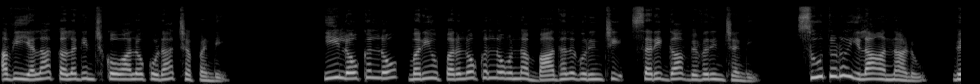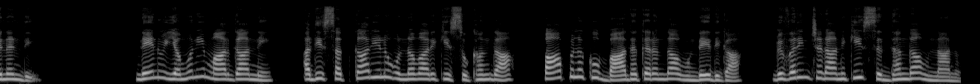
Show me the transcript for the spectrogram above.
అవి ఎలా తొలగించుకోవాలో కూడా చెప్పండి. ఈ లోకంలో మరియు పరలోకంలో ఉన్న బాధల గురించి సరిగ్గా వివరించండి. సూతుడు ఇలా అన్నాడు వినండి. నేను యముని మార్గాన్ని అది సత్కార్యులు ఉన్నవారికి సుఖంగా పాపులకు బాధకరంగా ఉండేదిగా వివరించడానికి సిద్ధంగా ఉన్నాను.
